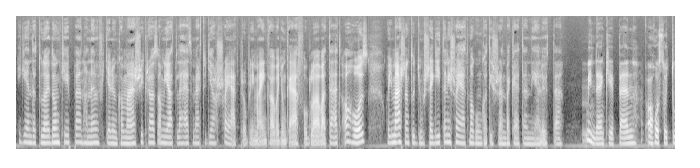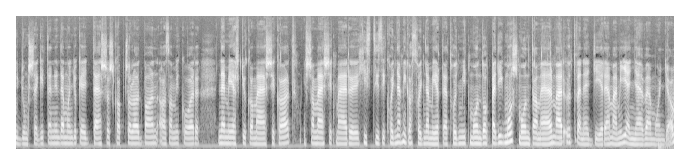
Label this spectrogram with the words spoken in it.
Igen, de tulajdonképpen, ha nem figyelünk a másikra, az amiatt lehet, mert ugye a saját problémáinkkal vagyunk elfoglalva. Tehát ahhoz, hogy másnak tudjunk segíteni, saját magunkat is rendbe kell tenni előtte. Mindenképpen ahhoz, hogy tudjunk segíteni, de mondjuk egy társas kapcsolatban az, amikor nem értjük a másikat, és a másik már hisztizik, hogy nem igaz, hogy nem érted, hogy mit mondok, pedig most mondtam el, már 51 ére, már milyen nyelven mondjam.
